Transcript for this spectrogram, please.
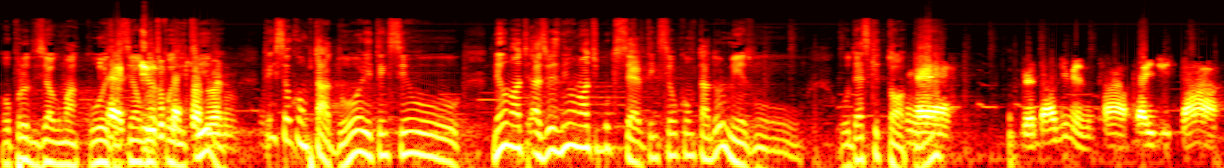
ou produzir alguma coisa, é, assim, algum dispositivo, né? Tem que ser o computador e tem que ser o. Nem o note, às vezes nem o notebook serve, tem que ser o computador mesmo, o, o desktop. É, né? verdade mesmo. Para editar,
